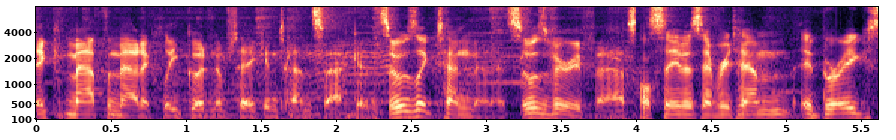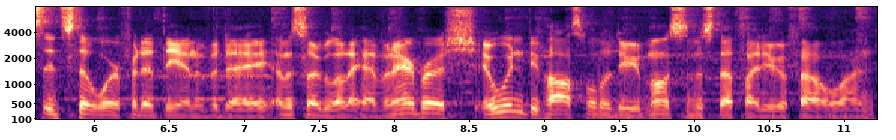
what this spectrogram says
it mathematically couldn't have taken 10 seconds. It was like 10 minutes. It was very fast. I'll say this every time it breaks, it's still worth it at the end of the day. I'm so glad I have an airbrush. It wouldn't be possible to do most of the stuff I do without one.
